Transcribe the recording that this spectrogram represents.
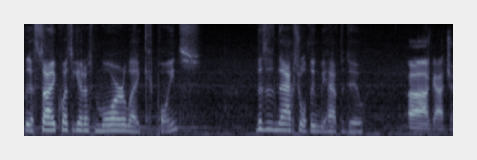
like a side quest to get us more like points. This is an actual thing we have to do. Uh, gotcha.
